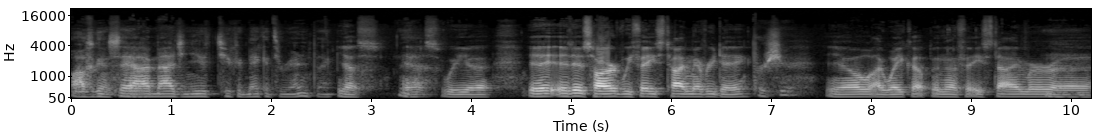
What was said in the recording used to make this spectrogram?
I was going to say, I imagine you you could make it through anything Yes, Yeah. yes, we. Uh, it, it is hard. We FaceTime every day. for sure. You know, I wake up and I FaceTime her. Mm-hmm. Uh,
